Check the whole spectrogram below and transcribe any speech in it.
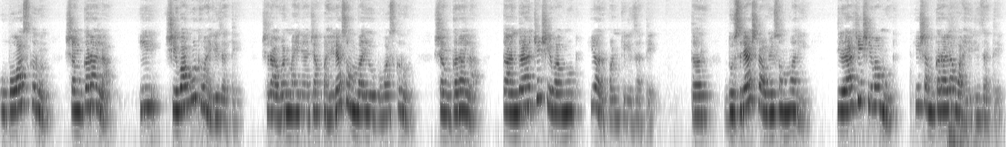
उपवास करून शंकराला ही शिवामूठ वाहिली जाते. श्रावण महिन्याच्या पहिल्या सोमवारी उपवास करून शंकराला तांदळाची शिवामूठ ही अर्पण केली जाते. तर दुसऱ्या श्रावणी सोमवारी तिळाची शिवामूठ ही शंकराला वाहिली जाते.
